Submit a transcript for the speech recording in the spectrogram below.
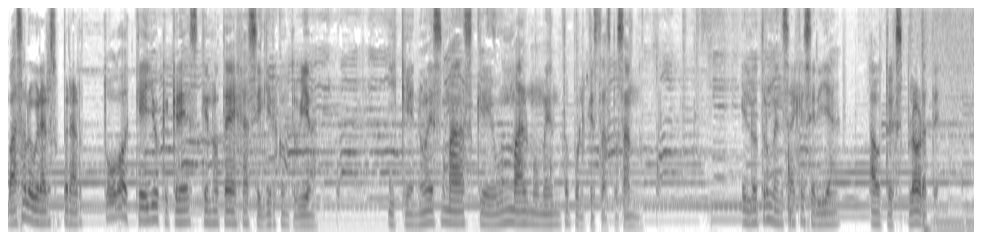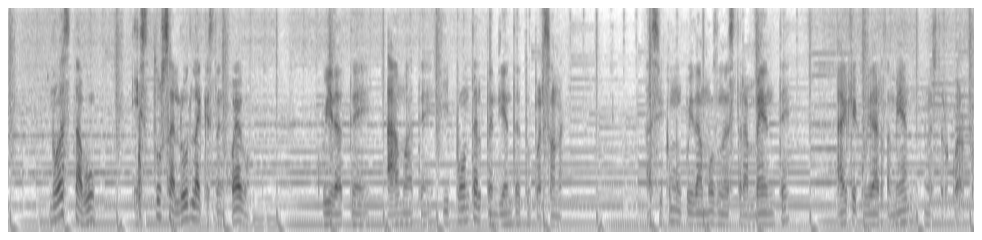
vas a lograr superar todo aquello que crees que no te deja seguir con tu vida y que no es más que un mal momento por el que estás pasando. El otro mensaje sería autoexplórate. No es tabú, es tu salud la que está en juego. Cuídate, ámate y ponte al pendiente de tu persona. Así como cuidamos nuestra mente, hay que cuidar también nuestro cuerpo.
